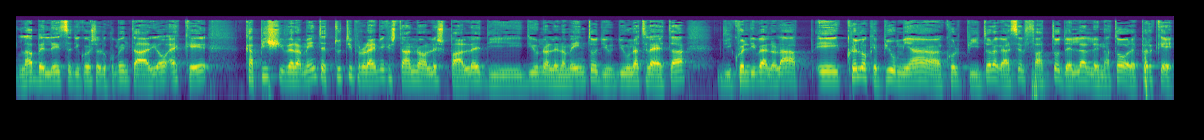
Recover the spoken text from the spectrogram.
la bellezza di questo documentario è che capisci veramente tutti i problemi che stanno alle spalle di, di un allenamento, di, di, un atleta di quel livello là. E quello che più mi ha colpito, ragazzi, è il fatto dell'allenatore. Perché?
